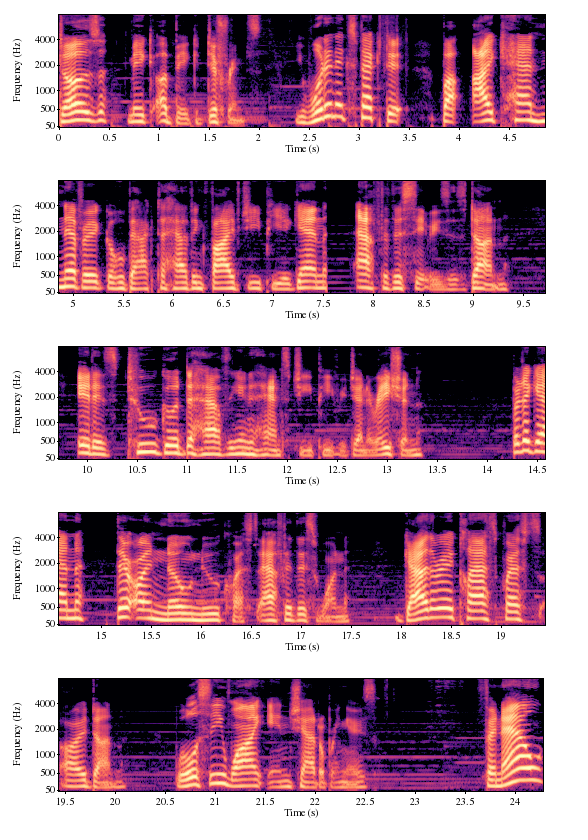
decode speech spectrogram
does make a big difference. You wouldn't expect it, but I can never go back to having 5 GP again after this series is done. It is too good to have the enhanced GP regeneration. But again, there are no new quests after this one. Gatherer class quests are done. We'll see why in Shadowbringers. For now,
